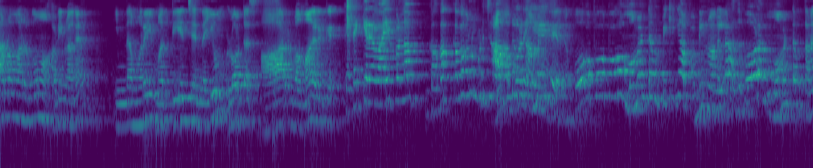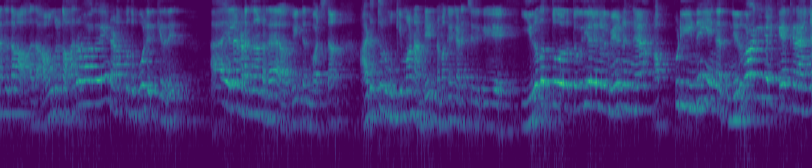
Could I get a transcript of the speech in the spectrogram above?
ஆர்வமா இருக்கும் அப்படின்வாங்க இந்த முறை மத்திய சென்னையும் லோட்டஸ் ஆர்வமா இருக்கு. கிடைக்கிற வாய்ப்பெல்லாம் கபக் கபக்னு. அமைதி. போக போக போக மொமெண்டம் பிக்கிங் அப் அப்படின்வாங்கல்ல அது போல மொமெண்டம் தனக்கு தான் அது அவங்களுக்கு ஆதரவாகவே நடப்பது போல் இருக்கிறது. எல்லாம் நடக்குதான்றத வெயிட் அண்ட் வாட்ச் தான். அடுத்து ஒரு முக்கியமான அப்டேட் நமக்கு கிடைச்சிருக்கு. இருபத்தோரு தொகுதிகள் எங்களுக்கு வேணுங்க. அப்படின்னு எங்க நிர்வாகிகள் கேட்குறாங்க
